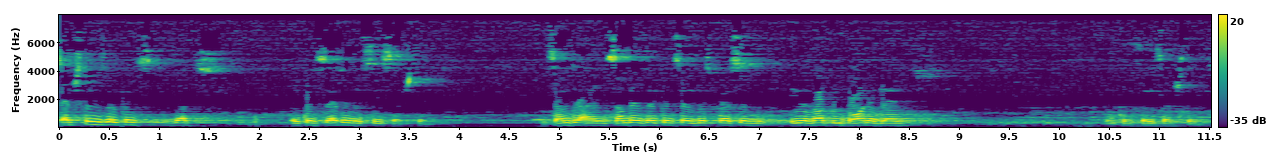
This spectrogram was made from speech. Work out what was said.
Such things they can, that's, they can certainly see such things. Sometimes, sometimes they can say this person, he will not be born again. They can say such things.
